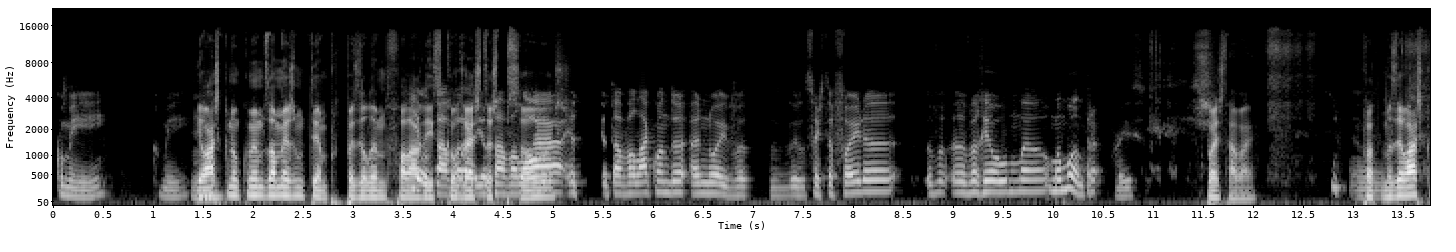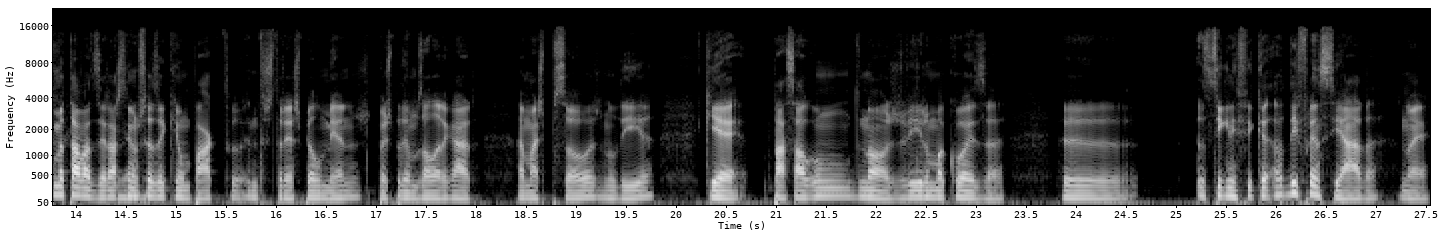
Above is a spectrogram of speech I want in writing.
Comi. Comi. Eu hum. acho que não comemos ao mesmo tempo, depois eu lembro de falar disso tava, com o resto das pessoas. Lá, eu estava lá quando a noiva de sexta-feira varreu uma, uma montra, por isso. Pois está bem. Pronto, mas eu acho que como eu estava a dizer, acho que temos de fazer aqui um pacto entre os três, pelo menos, depois podemos alargar a mais pessoas no dia, que é, pá, se algum de nós vir uma coisa uh, significa, diferenciada, não é?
